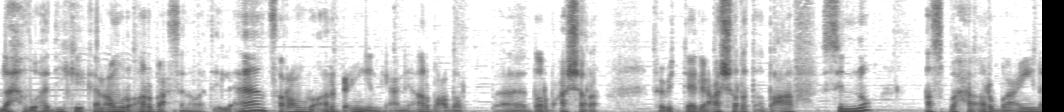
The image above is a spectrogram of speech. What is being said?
لاحظوا هذيك كان عمره أربع سنوات الآن صار عمره أربعين يعني أربع ضرب, ضرب عشرة. فبالتالي عشرة أضعاف سنه أصبح أربعين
